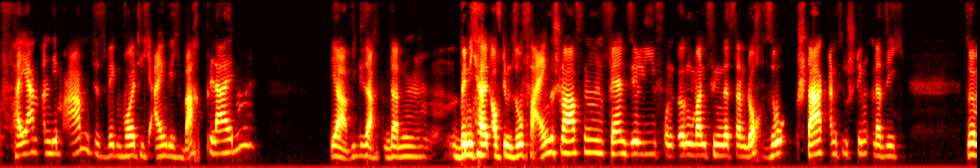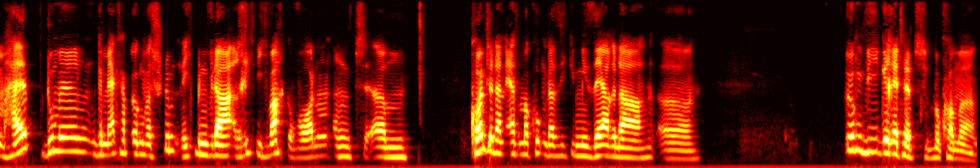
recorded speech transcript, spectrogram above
feiern an dem Abend. Deswegen wollte ich eigentlich wach bleiben. Ja, wie gesagt, und dann bin ich halt auf dem Sofa eingeschlafen, Fernseher lief und irgendwann fing das dann doch so stark an zu stinken, dass ich so im Halbdummeln gemerkt habe, irgendwas stimmt nicht. Bin wieder richtig wach geworden und ähm, konnte dann erstmal gucken, dass ich die Misere da äh, irgendwie gerettet bekomme.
